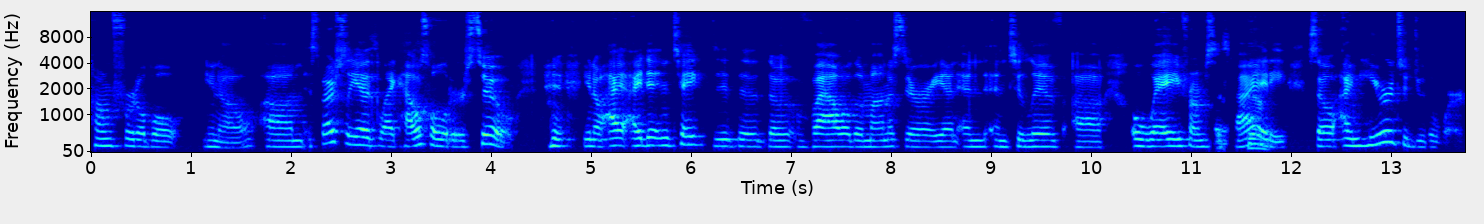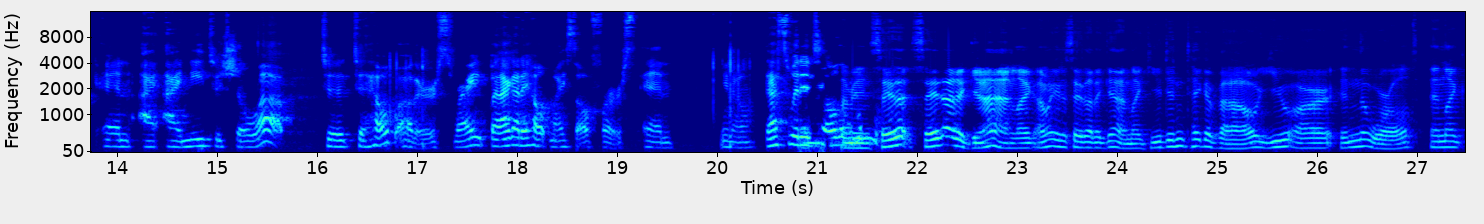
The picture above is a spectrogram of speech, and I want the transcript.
comfortable you know, um, especially as like householders too. you know, I, I didn't take the, the, the, vow of the monastery and, and, and to live uh, away from society. Yeah. So I'm here to do the work and I, I need to show up to, to help others, right? But I got to help myself first. And you know that's what it's all about. I mean, say that say that again. Like I want you to say that again. Like you didn't take a vow. You are in the world, and like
